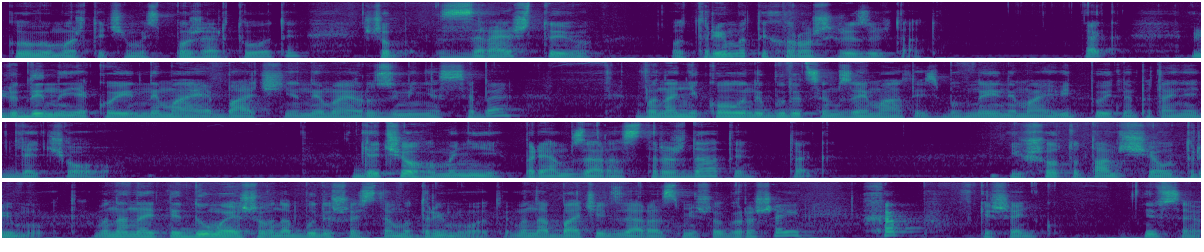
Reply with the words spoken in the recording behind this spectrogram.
коли ви можете чимось пожертвувати, щоб зрештою отримати хороший результат. Так? Людина, якої немає бачення, немає розуміння себе, вона ніколи не буде цим займатися, бо в неї немає відповідь на питання для чого. Для чого мені прямо зараз страждати, так? І що то там ще отримувати. Вона навіть не думає, що вона буде щось там отримувати. Вона бачить зараз мішок грошей, хап, в кишеньку. І все.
